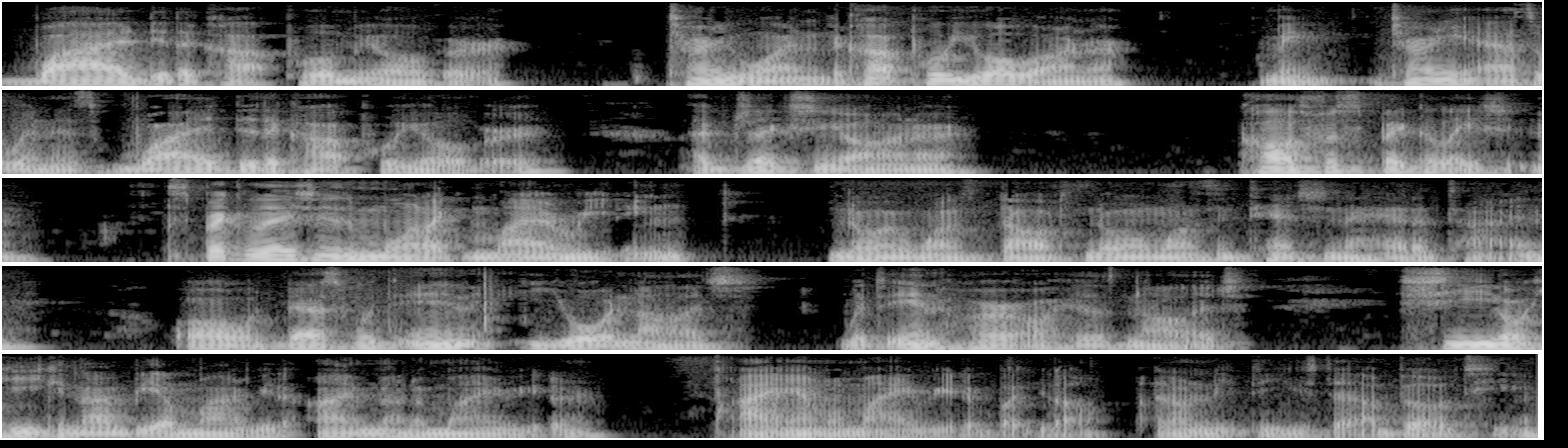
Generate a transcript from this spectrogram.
Why did the cop pull me over? Attorney one, the cop pulled you over, Honor. I mean, attorney as the witness, why did the cop pull you over? Objection, Your Honor. Calls for speculation. Speculation is more like mind reading knowing one's thoughts, knowing one's intention ahead of time. Oh, that's within your knowledge, within her or his knowledge. She or he cannot be a mind reader. I am not a mind reader. I am a mind reader, but you know, I don't need to use that ability.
